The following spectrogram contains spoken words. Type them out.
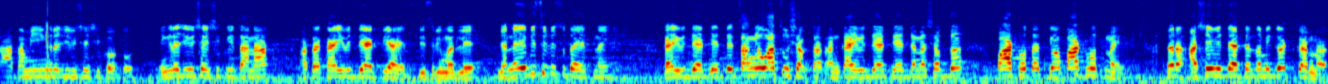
आता मी इंग्रजी विषय शिकवतो. इंग्रजी विषय शिकविताना आता काही विद्यार्थी आहेत तिसरीमधले ज्यांना ए बी सी डीसुद्धा येत नाही. काही विद्यार्थी आहेत ते चांगलं वाचू शकतात आणि काही विद्यार्थी आहेत ज्यांना शब्द पाठ होतात किंवा पाठ होत नाही. तर असे विद्यार्थ्यांचा मी गट करणार.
